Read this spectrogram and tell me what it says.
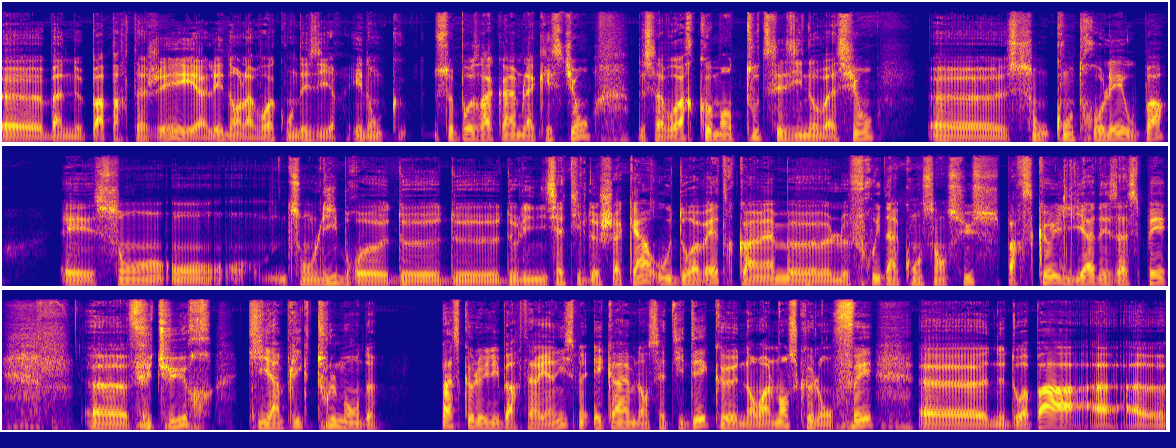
euh, bah, ne pas partager et aller dans la voie qu'on désire. Et donc se posera quand même la question de savoir comment toutes ces innovations euh, sont contrôlées ou pas et sont, on- sont libres de, de, de l'initiative de chacun ou doivent être quand même euh, le fruit d'un consensus parce qu'il y a des aspects euh, futurs qui impliquent tout le monde. Parce que le libertarianisme est quand même dans cette idée que normalement ce que l'on fait euh, ne doit pas euh,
